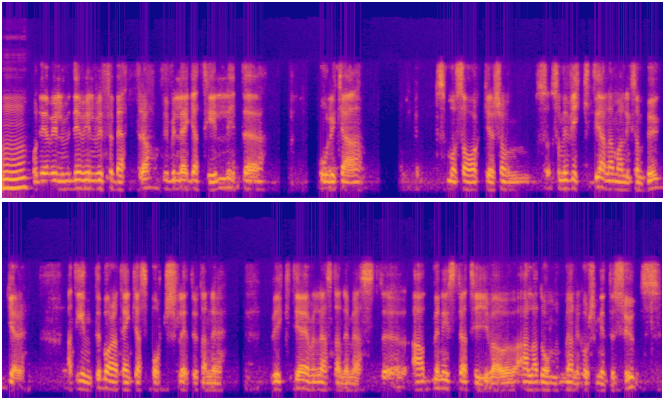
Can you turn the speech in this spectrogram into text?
Mm. och det vill, det vill vi förbättra. Vi vill lägga till lite olika små saker som, som är viktiga när man liksom bygger. Att inte bara tänka sportsligt utan det viktiga är väl nästan det mest eh, administrativa och alla de människor som inte syns.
